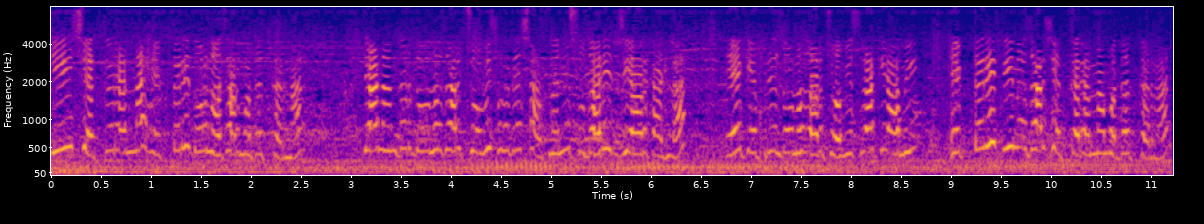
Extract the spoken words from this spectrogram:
की शेतकऱ्यांना हेक्टरी दोन हजार मदत करणार. त्यानंतर दोन हजार चोवीसमध्ये शासनाने सुधारित जी आर काढला. एक एप्रिल दोन हजार चोवीसला की आम्ही हेक्टरी तीन हजार शेतकऱ्यांना मदत करणार.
